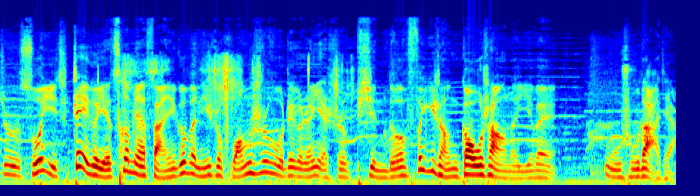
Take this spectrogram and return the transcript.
就是，所以这个也侧面反映一个问题是，黄师傅这个人也是品德非常高尚的一位武术大家。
